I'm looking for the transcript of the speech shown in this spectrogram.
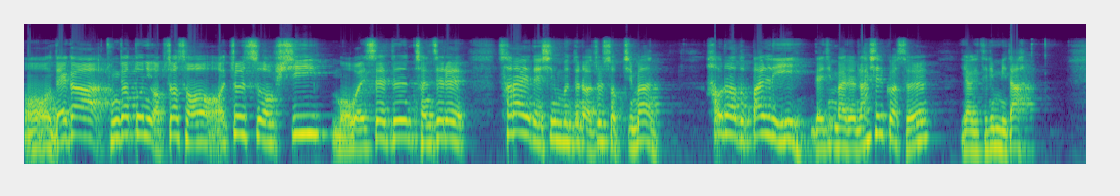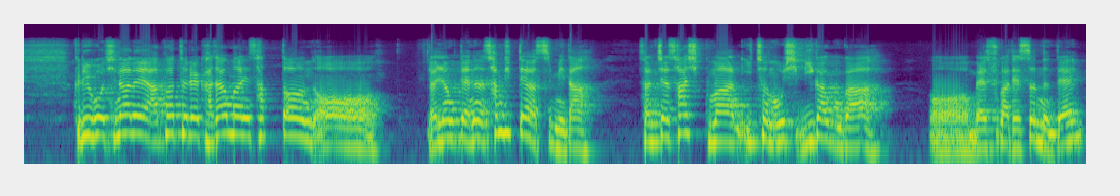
어, 내가 종잣돈이 없어서 어쩔 수 없이 뭐 월세든 전세를 살아야 되시는 분들은 어쩔 수 없지만 하루라도 빨리 내 집 마련을 하실 것을 이야기 드립니다. 그리고 지난해 아파트를 가장 많이 샀던 어, 연령대는 30대였습니다. 전체 49만 2,052가구가 어, 매수가 됐었는데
